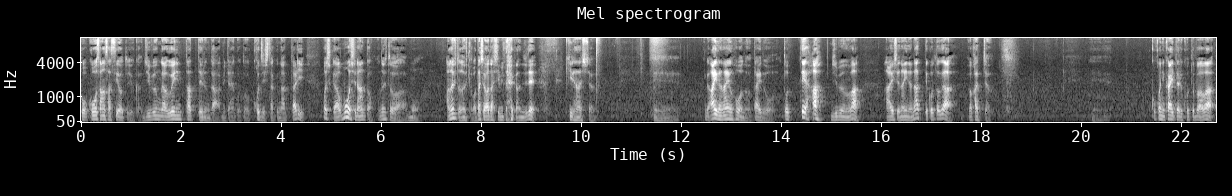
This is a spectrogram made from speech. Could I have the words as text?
降参させようというか自分が上に立ってるんだみたいなことを誇示したくなったりもしくはもう知らんとあの人はもうあの人あの人私は私みたいな感じで切り離しちゃう、えー、愛がない方の態度をとってあ自分は愛してないんだなってことが分かっちゃう、えー、ここに書いてある言葉は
